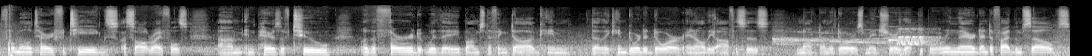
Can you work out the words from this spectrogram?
full military fatigues, assault rifles, um, in pairs of two, with a third with a bomb-sniffing dog. Came, they came door to door in all the offices, knocked on the doors, made sure that people were in there, identified themselves.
